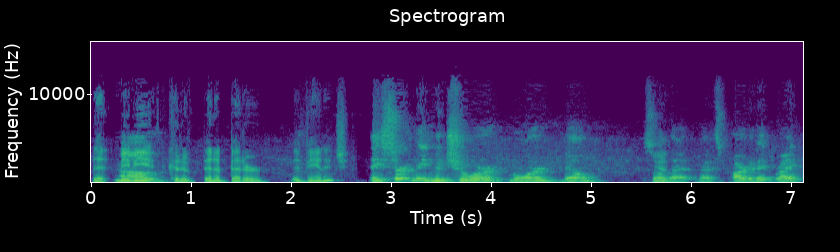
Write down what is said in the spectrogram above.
That maybe Um, it could have been a better advantage. They certainly mature more, Bill. So Yeah. that that's part of it, right?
